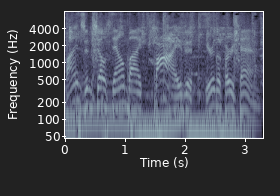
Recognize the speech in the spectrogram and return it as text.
finds themselves down by five here in the first half.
